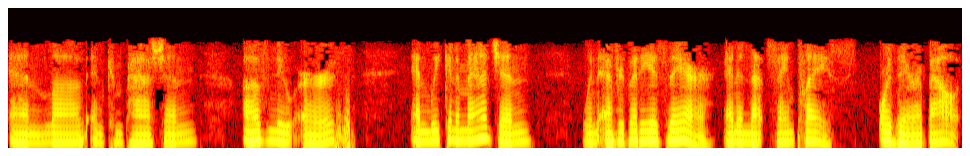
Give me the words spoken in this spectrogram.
and love and compassion of New Earth. And we can imagine when everybody is there and in that same place or thereabouts.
